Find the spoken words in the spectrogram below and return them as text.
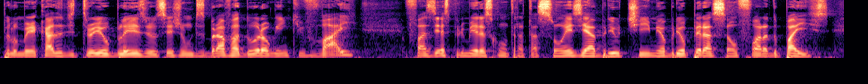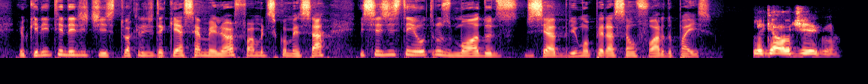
pelo mercado de trailblazer, ou seja, um desbravador, alguém que vai fazer as primeiras contratações e abrir o time, abrir operação fora do país. Eu queria entender de ti se tu acredita que essa é a melhor forma de se começar e se existem outros modos de se abrir uma operação fora do país. Legal, Diego.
